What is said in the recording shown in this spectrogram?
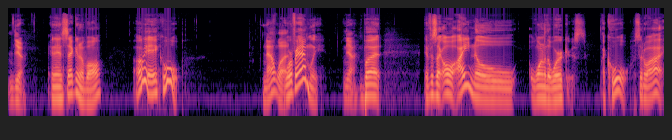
Yeah. and then second of all, okay, cool, Now what? we're family. yeah. But if it's like, oh, I know one of the workers, like, cool, so do I.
